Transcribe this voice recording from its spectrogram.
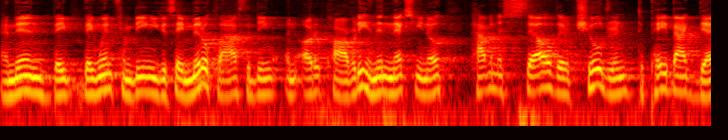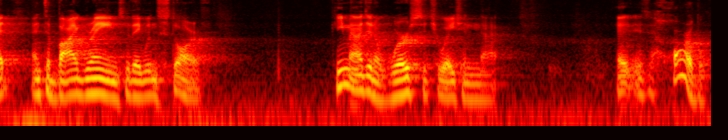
And then they, they went from being, you could say, middle class to being in utter poverty. And then next you know, having to sell their children to pay back debt and to buy grain so they wouldn't starve. Can you imagine a worse situation than that? It's horrible.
